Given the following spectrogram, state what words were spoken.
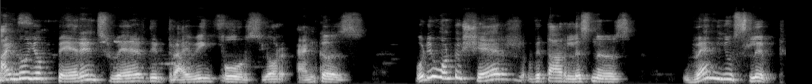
I know your parents were the driving force, your anchors. Would you want to share with our listeners when you slipped?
